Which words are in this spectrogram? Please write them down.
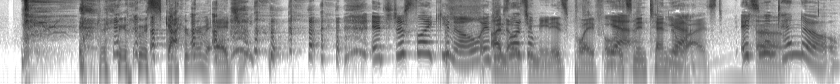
it Was Skyrim edgy? It's just like, you know, it I know what you mean. It's playful. Yeah, It's Nintendoized. It's Um, Nintendo.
